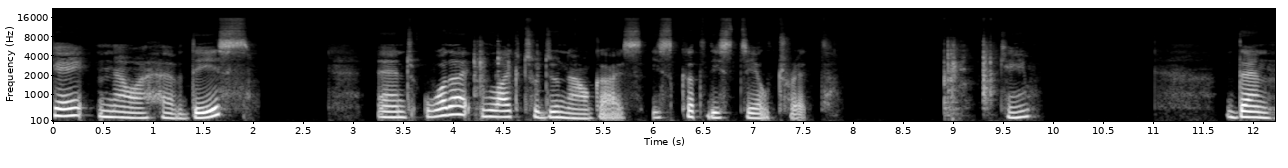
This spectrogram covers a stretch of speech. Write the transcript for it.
Okay now I have this. And what I like to do now guys is cut this tail thread. Okay. Then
